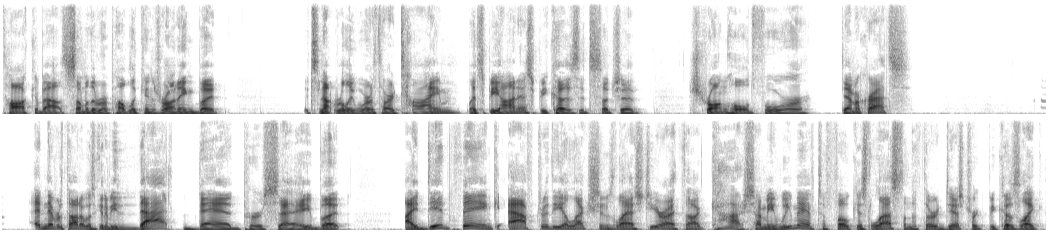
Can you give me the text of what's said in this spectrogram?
talk about some of the Republicans running, but it's not really worth our time, let's be honest, because it's such a stronghold for Democrats. I never thought it was going to be that bad per se, but I did think after the elections last year, I thought, gosh, I mean, we may have to focus less on the third district because, like,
